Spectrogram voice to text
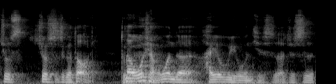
就是就是这个道理。那我想问的还有一个问题是啊，就是。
